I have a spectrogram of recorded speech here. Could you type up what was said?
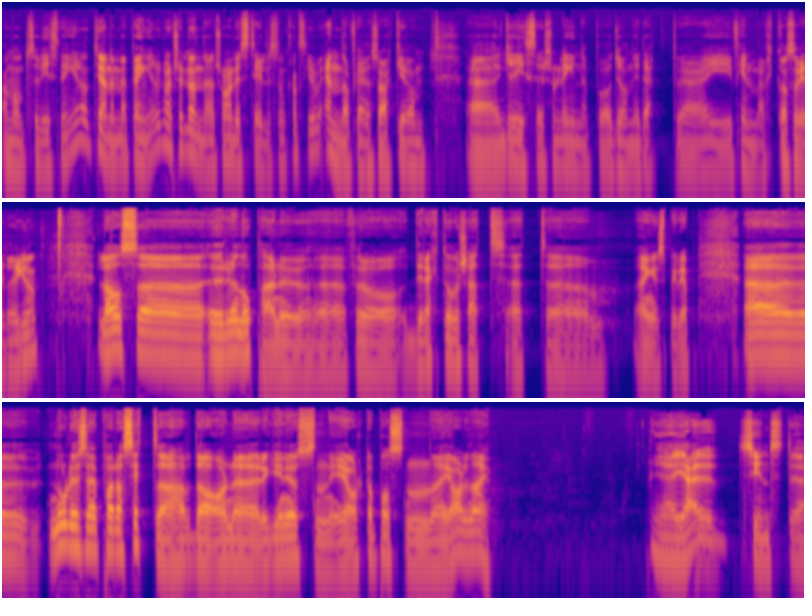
annonsevisninger og tjene mer penger, og kanskje lønne en journalist til som kan skrive enda flere saker om eh, griser som ligner på Johnny Depp eh, i Finnmark osv. La oss uh, runde opp her nå eh, for å direkteoversette et eh, engelsk begrep. Uh, Nordlys er parasitter, hevder Arne Reginiussen i Altaposten. Ja eller nei? Jeg, jeg syns det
